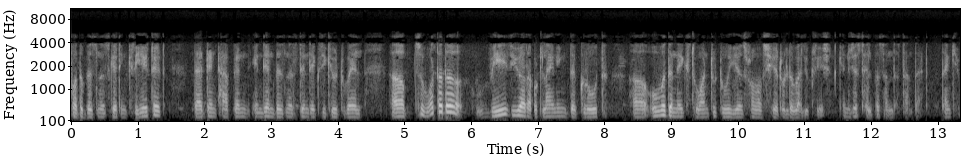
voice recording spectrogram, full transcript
for the business getting created. That didn't happen. Indian business didn't execute well. Uh, so what are the ways you are outlining the growth uh, over the next one to two years from a shareholder value creation? Can you just help us understand that? Thank you.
